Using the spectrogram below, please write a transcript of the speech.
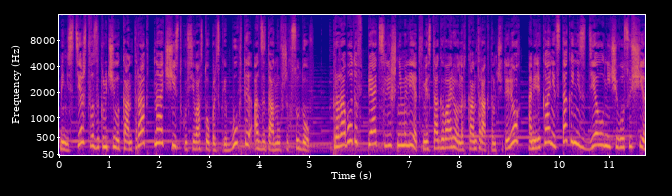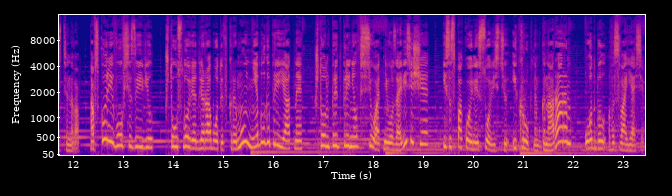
министерство заключило контракт на очистку Севастопольской бухты от затонувших судов. Проработав пять с лишним лет вместо оговоренных контрактом четырех, американец так и не сделал ничего существенного, а вскоре и вовсе заявил, что условия для работы в Крыму неблагоприятные, что он предпринял все от него зависящее и со спокойной совестью и крупным гонораром отбыл в Освояси.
